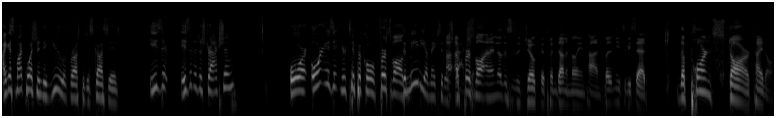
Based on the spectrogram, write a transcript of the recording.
I guess my question to you and for us to discuss is: Is it is it a distraction, or or is it your typical? First of all, The media makes it a Uh, uh, distraction. first of all, and I know this is a joke that's been done a million times, but it needs to be said. The porn star title,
